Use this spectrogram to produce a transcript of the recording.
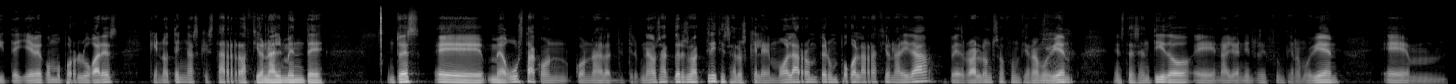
y te lleve como por lugares que no tengas que estar racionalmente. Entonces, eh, me gusta con, determinados actores o actrices a los que le mola romper un poco la racionalidad. Pedro Alonso funciona muy bien en este sentido, eh, Nayo Nirri funciona muy bien. em,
